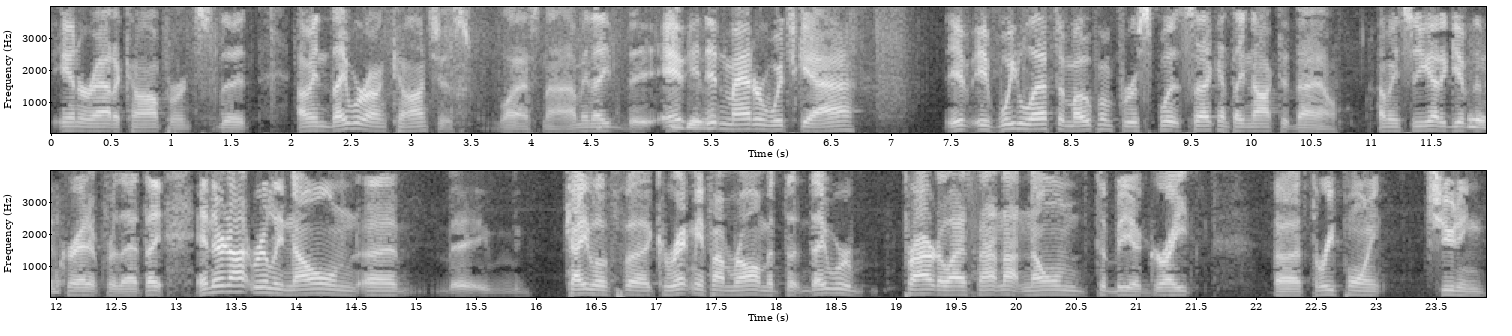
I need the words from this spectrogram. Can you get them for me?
in or out of conference, that I mean they were unconscious last night. I mean they, they it, it, didn't matter which guy. If if we left them open for a split second, they knocked it down. I mean, so you got to give them credit for that. They and they're not really known. Uh, Caleb, uh, correct me if I'm wrong, but the, they were prior to last night not known to be a great three point shooting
